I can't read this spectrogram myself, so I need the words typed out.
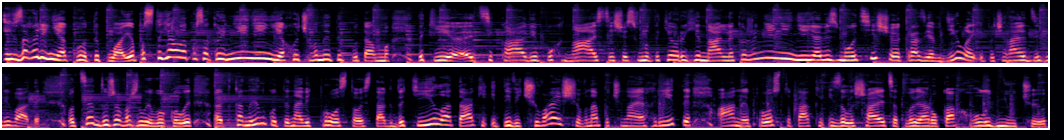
і взагалі ніякого тепла. Я постояла, посакаю, ні, ні, ні, хоч вони, типу, там такі е, цікаві, пухнасті, щось воно таке оригінальне. Кажу, ні, ні, ні, я візьму оці, що якраз я вділа і починають зігрівати. Оце дуже важливо, коли е, тканинку ти навіть просто ось так до тіла, так і ти відчуваєш, що вона починає гріти, а не просто так і залишається твоя рука холоднючою.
